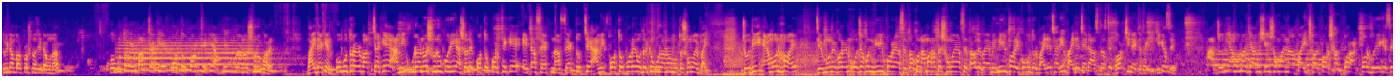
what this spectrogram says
দুই নম্বর প্রশ্ন যেটা উনার, কবুতরের বাচ্চাকে কত পর থেকে আপনি উড়ানো শুরু করেন? ভাই, দেখেন, কবুতরের বাচ্চাকে আমি উড়ানো শুরু করি। আসলে কত পর থেকে এটা ফ্যাক্ট না ফ্যাক্ট হচ্ছে আমি কত পরে ওদেরকে উড়ানোর মতো সময় পাই। যদি এমন হয় যে, মনে করেন ও যখন নীল পরে আছে, তখন আমার হাতে সময় আছে, তাহলে ভাই আমি নীল পরে কবুতর বাইরে ছাড়ি, বাইরে ছাড়ে আস্তে আস্তে ঘর চিনাইতে থাকি, ঠিক আছে? আর যদি এমন হয় যে আমি সেই সময় না পাই, ছয় পর, সাত পর, আট পর হয়ে গেছে,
